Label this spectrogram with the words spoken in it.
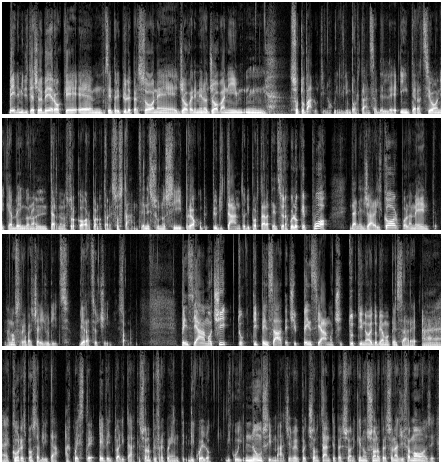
Bene, mi dispiace davvero che ehm, sempre di più le persone giovani e meno giovani mh, sottovalutino quindi l'importanza delle interazioni che avvengono all'interno del nostro corpo, no, tra le sostanze, e nessuno si preoccupi più di tanto di portare attenzione a quello che può danneggiare il corpo, la mente, la nostra capacità di giudizio, di raziocinio, insomma. Pensiamoci tutti, pensateci, pensiamoci, tutti noi dobbiamo pensare eh, con responsabilità a queste eventualità che sono più frequenti di quello di cui non si immagina, perché poi ci sono tante persone che non sono personaggi famosi,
